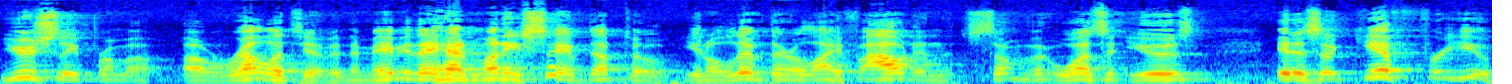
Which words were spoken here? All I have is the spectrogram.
usually from a, a, relative and maybe they had money saved up to you know live their life out and some of it wasn't used it is a gift for you.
